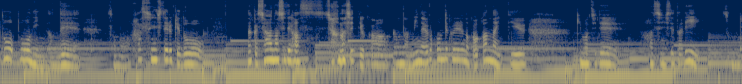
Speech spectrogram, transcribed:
当当人なんでその発信してるけどなんかしゃーなしで発しゃーなしっていうかこんなんみんな喜んでくれるのか分かんないっていう気持ちで発信してたりその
